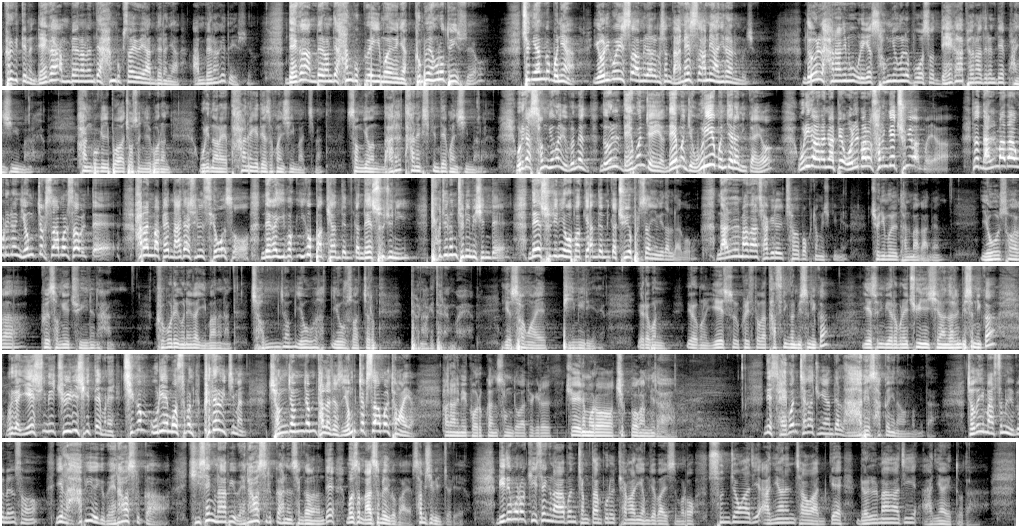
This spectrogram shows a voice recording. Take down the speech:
그렇기 때문에 내가 안 변하는데 한국 사회 왜 안 변하냐? 안 변하게 돼 있어요. 내가 안 변하는데 한국 교회 이 모양이냐? 그 모양으로 돼 있어요. 중요한 건 뭐냐? 여리고의 싸움이라는 것은 남의 싸움이 아니라는 거죠. 늘 하나님은 우리에게 성령을 부어서 내가 변화되는 데 관심이 많아요. 한국일보와 조선일보는 우리나라의 탄핵에 대해서 관심이 많지만 성경은 나를 탄핵시킨 데 관심이 많아요. 우리가 성경을 읽으면 늘 내 문제예요. 내 문제. 우리의 문제라니까요. 우리가 하나님 앞에 올바로 서는 게 중요한 거야. 그래서 날마다 우리는 영적 싸움을 싸울 때 하나님 앞에 나 자신을 세워서 내가 이것밖에 안 됩니까? 내 수준이 표준은 주님이신데 내 수준이 이것밖에 안 됩니까? 주여 불쌍히 여기달라고 날마다 자기를 처복종시키며 주님을 닮아가면 여호수아가 그 성의 주인은 한 그분의 은혜가 임하는 한 점점 여호수아처럼 변하게 되는 거예요. 이게 성화의 비밀이에요. 여러분, 여러분은 예수 그리스도가 다스린 걸 믿습니까? 예수님이 여러분의 주인이시라는 사람을 믿습니까? 우리가 예수님이 주인이시기 때문에 지금 우리의 모습은 그대로 있지만 점점점 달라져서 영적 싸움을 통하여 하나님의 거룩한 성도가 되기를 주의 이름으로 축복합니다. 근데 세 번째가 중요한데 라합의 사건이 나오는 겁니다. 저도 이 말씀을 읽으면서 이 라합이 여기 왜 나왔을까? 기생 라합이 왜 나왔을까 하는 생각하는데 먼저 말씀을 읽어봐요. 31절이에요. 믿음으로 기생 라합은 정탐꾼을 평안히 영접하였으므로 순종하지 아니하는 자와 함께 멸망하지 아니하였도다.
